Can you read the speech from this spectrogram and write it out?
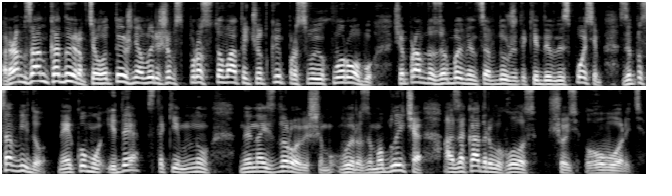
Рамзан Кадиров цього тижня вирішив спростувати чутки про свою хворобу. Щоправда, зробив він це в дуже такий дивний спосіб. Записав відео, на якому іде з таким ну не найздоровішим виразом обличчя, а закадровий голос щось говорить.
